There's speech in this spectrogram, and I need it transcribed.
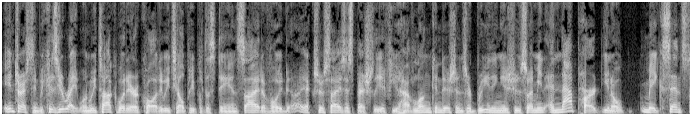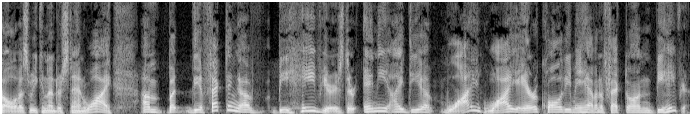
Interesting, because you're right. When we talk about air quality, we tell people to stay inside, avoid exercise, especially if you have lung conditions or breathing issues. So, I mean, and that part, you know, makes sense to all of us. We can understand why. Um, but the affecting of behavior, is there any idea why? Why air quality may have an effect on behavior?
